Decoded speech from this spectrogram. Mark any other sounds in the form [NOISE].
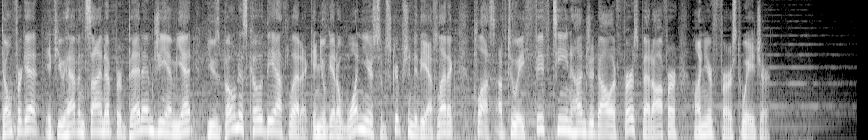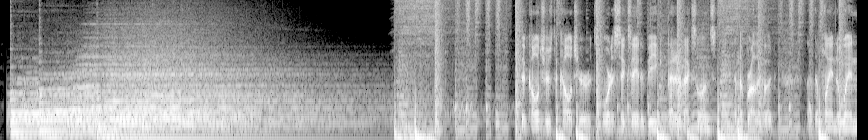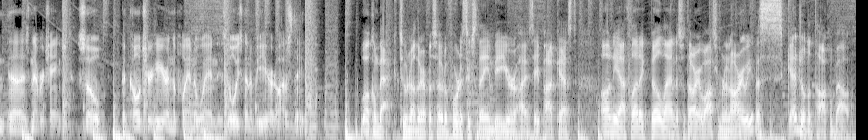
Don't forget, if you haven't signed up for BetMGM yet, use bonus code The Athletic, and you'll get a one-year subscription to The Athletic, plus up to a $1,500 first bet offer on your first wager. The culture is the culture. It's four to six A to B, competitive excellence, and the brotherhood. The plan to win uh, has never changed. So the culture here and the plan to win is always going to be here at Ohio State. Welcome back to another episode of 4 to 6 A and B, your Ohio State podcast on the athletic. Bill Landis with Ari Wasserman. And Ari, we have a schedule to talk about.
